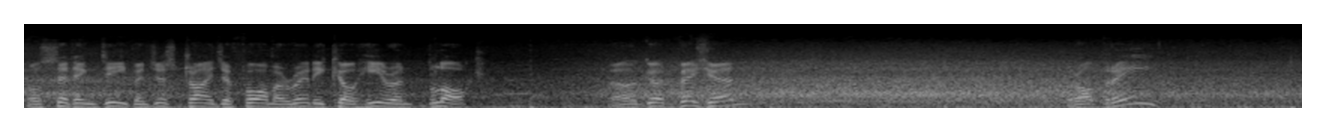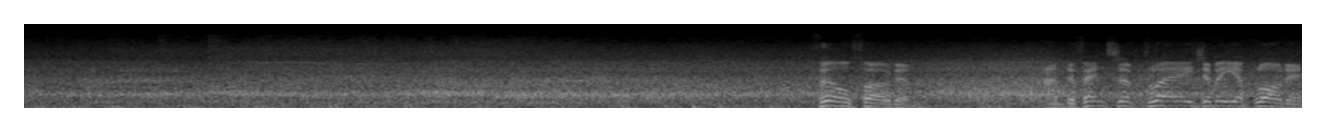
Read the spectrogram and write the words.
Well, sitting deep and just trying to form a really coherent block. Oh, good vision. Rodri. Phil Foden. And defensive play to be applauded.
